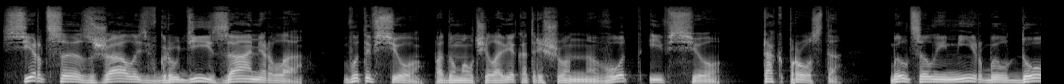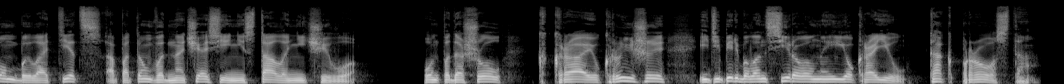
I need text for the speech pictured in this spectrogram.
Сердце сжалось в груди, замерло. «Вот и все», — подумал человек отрешенно, — «вот и все. Так просто. Был целый мир, был дом, был отец, а потом в одночасье не стало ничего». Он подошел к краю крыши и теперь балансировал на ее краю. Так просто.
